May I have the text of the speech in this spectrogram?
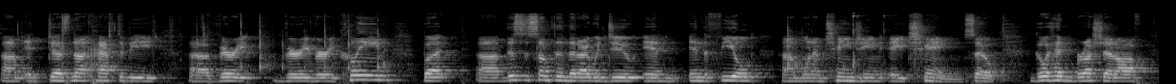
Um, it does not have to be uh, very very very clean but uh, this is something that I would do in in the field um, when I'm changing a chain. So go ahead and brush that off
